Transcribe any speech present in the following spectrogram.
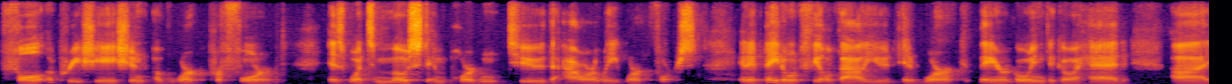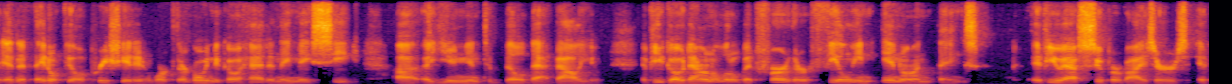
full appreciation of work performed is what's most important to the hourly workforce. And if they don't feel valued at work, they are going to go ahead. Uh, and if they don't feel appreciated at work, they're going to go ahead and they may seek uh, a union to build that value. If you go down a little bit further, feeling in on things. If you ask supervisors if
